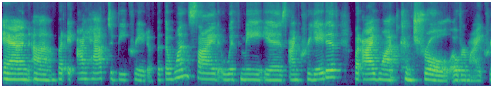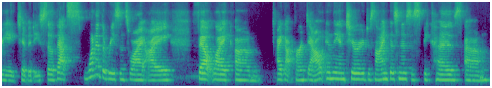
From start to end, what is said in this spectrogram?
And um, but it, i have to be creative. But the one side with me is i'm creative but i want control over my creativity. So that's one of the reasons why i felt like um, i got burnt out in the interior design business is because um,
